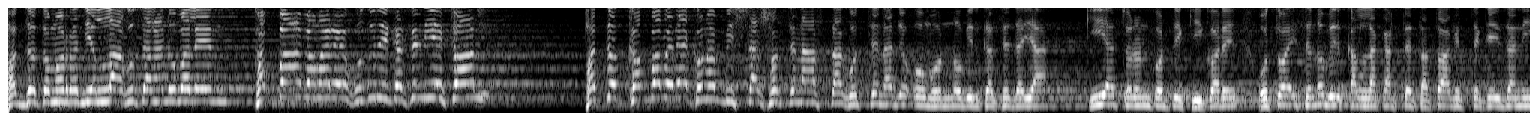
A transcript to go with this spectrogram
হজরত ওমর রাদিয়াল্লাহু তাআলা বলেন, খব্বাব, আমারে হুজুরের কাছে নিয়ে চল। হজরত খব্বাবের এখনও বিশ্বাস হচ্ছে না আস্থা হচ্ছে না যে ওমর নবীর কাছে যাইয়া কি আচরণ করতে, কি করে। ও তো আইসে নবীর কাল্লা কাটতে, তা তো আগের থেকেই জানি।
